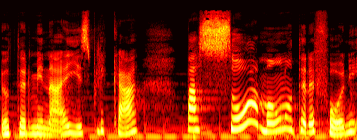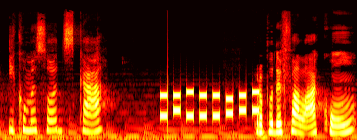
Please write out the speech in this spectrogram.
eu terminar e explicar. passou a mão no telefone e começou a discar para poder falar com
